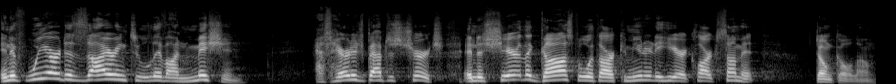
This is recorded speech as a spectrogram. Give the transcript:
And if we are desiring to live on mission as Heritage Baptist Church and to share the gospel with our community here at Clarks Summit, don't go alone.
